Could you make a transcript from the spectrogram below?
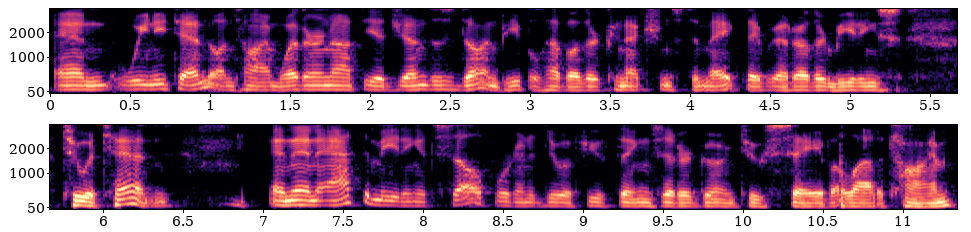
And we need to end on time, whether or not the agenda is done. People have other connections to make, they've got other meetings to attend. And then at the meeting itself, we're going to do a few things that are going to save a lot of time.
